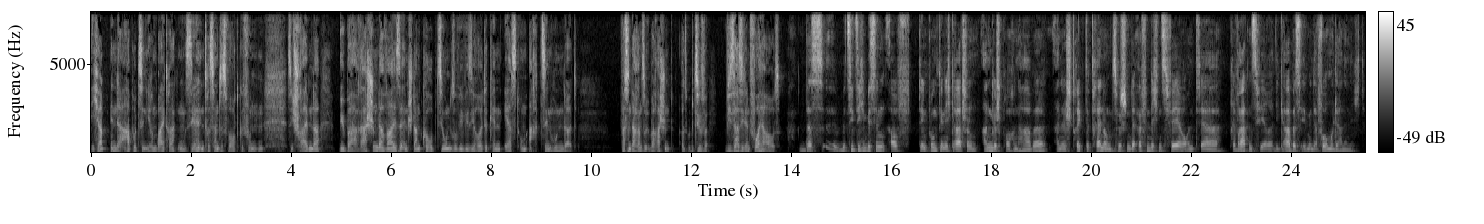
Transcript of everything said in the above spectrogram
Ich habe in der APUZ in Ihrem Beitrag ein sehr interessantes Wort gefunden. Sie schreiben da, überraschenderweise entstand Korruption, so wie wir sie heute kennen, erst um 1800. Was denn daran so überraschend? Also, beziehungsweise, wie sah sie denn vorher aus? Das bezieht sich ein bisschen auf den Punkt, den ich gerade schon angesprochen habe. Eine strikte Trennung zwischen der öffentlichen Sphäre und der privaten Sphäre, die gab es eben in der Vormoderne nicht.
